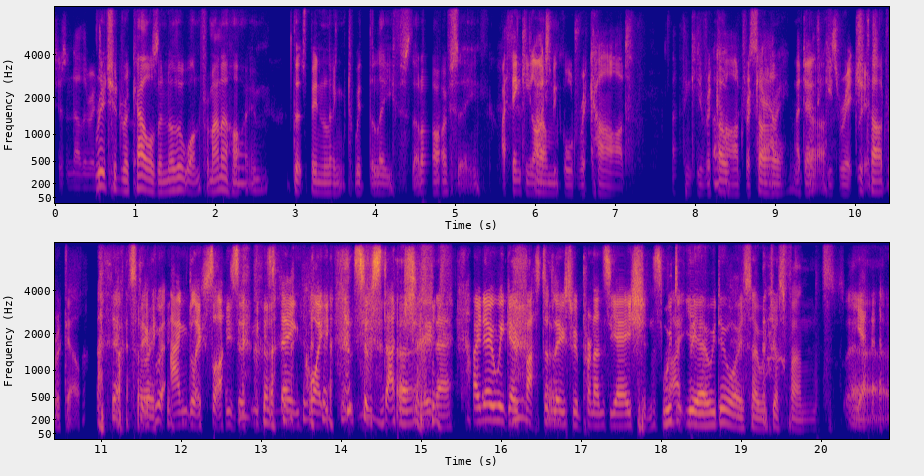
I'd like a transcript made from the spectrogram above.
just another Richard Rakell's another one from Anaheim that's been linked with the Leafs that I've seen. I think he likes um, to be um, called Rickard. I think he's Rickard oh, Rakell. Sorry, I don't think he's Richard. Rickard Rakell. sorry. We're anglicising his name quite substantially uh, there. I know we go fast and loose with pronunciations. We do, yeah, we do always say we're just fans. Uh, yeah,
